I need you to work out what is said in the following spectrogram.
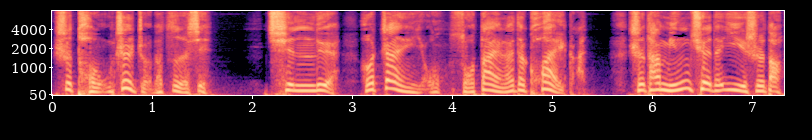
是统治者的自信。侵略和占有所带来的快感，使他明确地意识到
